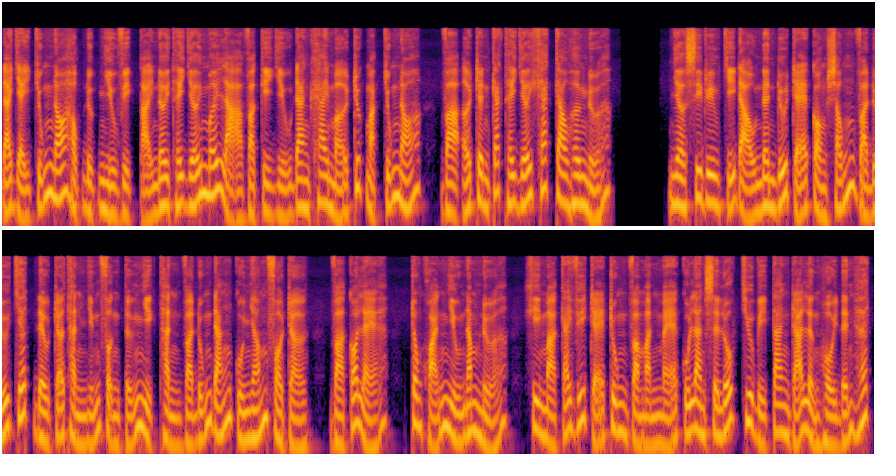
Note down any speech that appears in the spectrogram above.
đã dạy chúng nó học được nhiều việc tại nơi thế giới mới lạ và kỳ diệu đang khai mở trước mặt chúng nó, và ở trên các thế giới khác cao hơn nữa. Nhờ Cyril chỉ đạo nên đứa trẻ còn sống và đứa chết đều trở thành những phần tử nhiệt thành và đúng đắn của nhóm phò trợ, và có lẽ, trong khoảng nhiều năm nữa, khi mà cái ví trẻ trung và mạnh mẽ của Lancelot chưa bị tan rã lần hồi đến hết,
